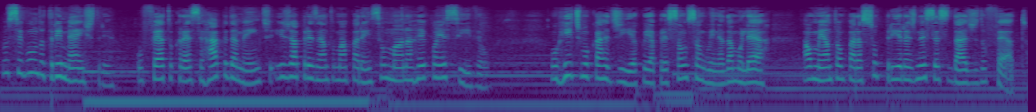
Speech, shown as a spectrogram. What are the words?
No segundo trimestre, o feto cresce rapidamente e já apresenta uma aparência humana reconhecível. O ritmo cardíaco e a pressão sanguínea da mulher aumentam para suprir as necessidades do feto.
